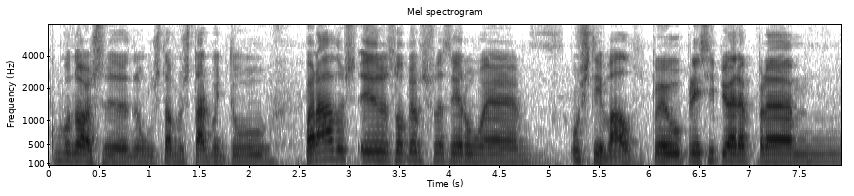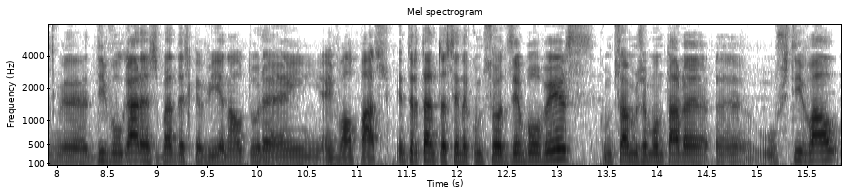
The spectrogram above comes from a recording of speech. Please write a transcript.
Como nós uh, não gostamos de estar muito parados, eh, resolvemos fazer um. Uh um festival. O princípio era para uh, divulgar as bandas que havia na altura em, em Valpaços. Entretanto, a cena começou a desenvolver-se, começámos a montar uh, o festival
